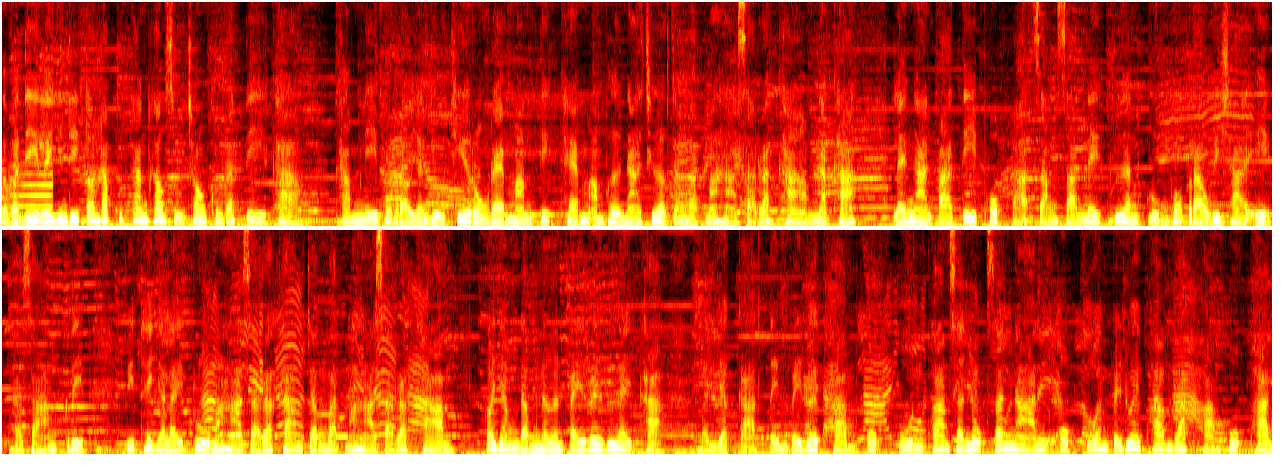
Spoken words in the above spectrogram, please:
สวัสดีและยินดีต้อนรับทุกท่านเข้าสู่ช่องคุณรัตตีค่ะคำนี้พวกเรายังอยู่ที่โรงแรมมัมติกแคมป์อำเภอนาเชือกจังหวัดมหาสารคามนะคะ และงานปาร์ตี้พบปะสังสรรค์ในเพื่อนกลุ่มพวกเราวิชาเอกภาษาอังกฤษ วิทยาลัยครูมหาสารคาม จังหวัดมหาสารคาม ก็ยังดำเนินไปเรื่อยๆ ค่ะ บรรยากาศเต็มไปด้วยความอบอุ่นความสนุกสนาน อบอวลไปด้วยความรักความผูกพัน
